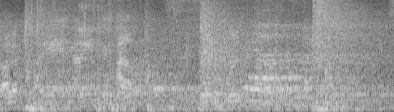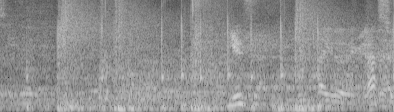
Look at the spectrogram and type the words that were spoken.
¿vale? ¿Quién se, quién ha ido de clase?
